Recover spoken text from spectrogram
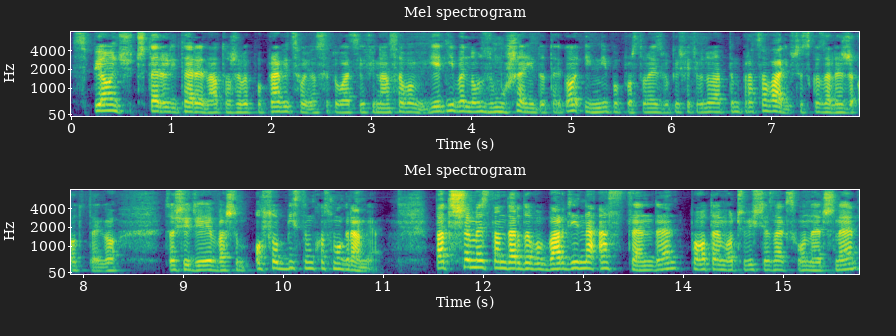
spiąć cztery litery na to, żeby poprawić swoją sytuację finansową. Jedni będą zmuszeni do tego, inni po prostu najzwykle w świecie będą nad tym pracowali. Wszystko zależy od tego, co się dzieje w Waszym osobistym kosmogramie. Patrzymy standardowo bardziej na ascendent, potem oczywiście znak słoneczny.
